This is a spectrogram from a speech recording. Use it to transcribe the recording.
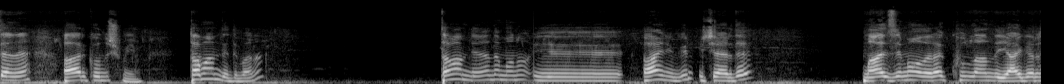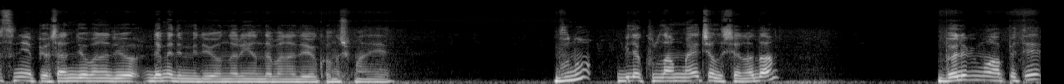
sene ağır konuşmayayım. Tamam dedi bana. Tamam diyen adam onu eee, aynı gün içeride malzeme olarak kullandı. Yaygarasını yapıyor. Sen diyor bana diyor demedin mi diyor onların yanında bana diyor konuşma diye. Bunu bile kullanmaya çalışan adam böyle bir muhabbeti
